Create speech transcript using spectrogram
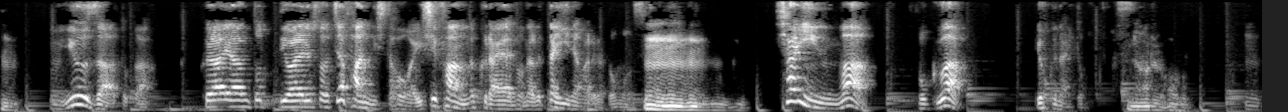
うん。うんユーザーとか、クライアントって言われる人たちはファンにした方がいいし、ファンがクライアントになるっていい流れだと思うんですよ。うんうんうん社員は、僕は、良くないと思ってます。うん。なるほど。うん。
